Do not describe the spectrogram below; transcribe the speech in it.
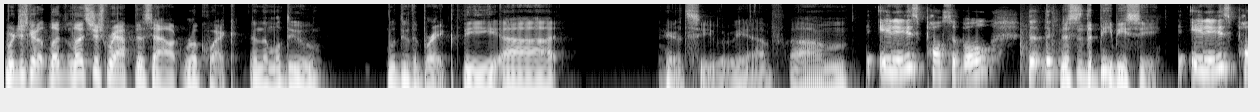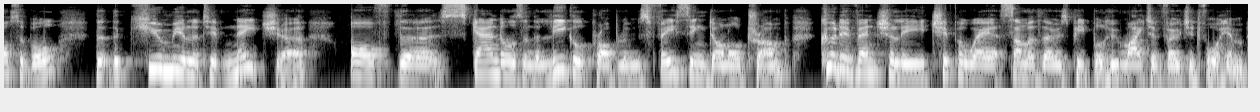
we're just gonna let, let's just wrap this out real quick, and then we'll do we'll do the break. The uh, here, let's see what we have. Um, It is possible that the this is the BBC. it is possible that the cumulative nature of the scandals and the legal problems facing Donald Trump could eventually chip away at some of those people who might have voted for him.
